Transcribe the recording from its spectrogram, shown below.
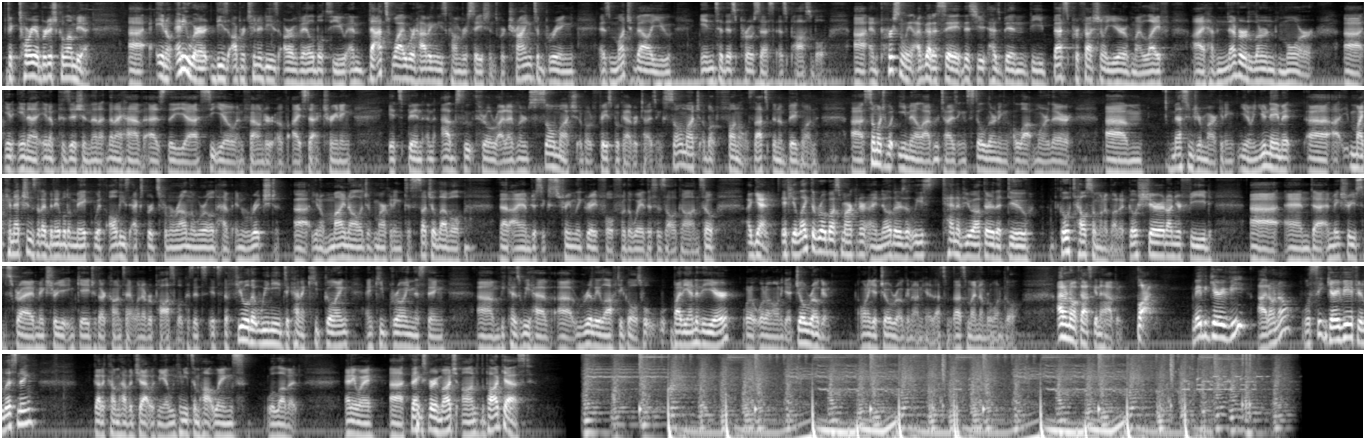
Victoria, British Columbia uh, you know anywhere these opportunities are available to you and that's why we're having these conversations we're trying to bring as much value into this process as possible uh, and personally i've got to say this has been the best professional year of my life i have never learned more uh, in, in, a, in a position than, than I have as the uh, CEO and founder of iStack Training. It's been an absolute thrill ride. I've learned so much about Facebook advertising, so much about funnels. That's been a big one. Uh, so much about email advertising and still learning a lot more there. Um, messenger marketing, you know, you name it. Uh, my connections that I've been able to make with all these experts from around the world have enriched, uh, you know, my knowledge of marketing to such a level that I am just extremely grateful for the way this has all gone. So, again, if you like the Robust Marketer, I know there's at least 10 of you out there that do, go tell someone about it. Go share it on your feed uh, and uh, and make sure you subscribe. Make sure you engage with our content whenever possible because it's it's the fuel that we need to kind of keep going and keep growing this thing. Um, because we have uh, really lofty goals. Well, by the end of the year, what, what do I want to get? Joe Rogan. I want to get Joe Rogan on here. That's that's my number one goal. I don't know if that's going to happen, but maybe Gary Vee. I don't know. We'll see. Gary Vee, if you're listening, got to come have a chat with me, and we can eat some hot wings. We'll love it. Anyway, uh, thanks very much. On to the podcast.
